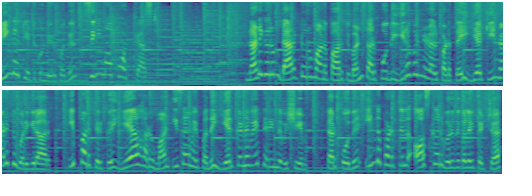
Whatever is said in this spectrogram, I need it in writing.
நீங்கள் கேட்டுக்கொண்டிருப்பது சினிமா பாட்காஸ்ட். நடிகரும் டைரக்டருமான பார்த்திபன் தற்போது இரவு நிழல் படத்தை இயக்கி நடித்து வருகிறார். இப்படத்திற்கு ஏ. ஆர். ரஹ்மான் இசையமைப்பது ஏற்கனவே தெரிந்த விஷயம். தற்போது இந்த படத்தில் ஆஸ்கர் விருதுகளை பெற்ற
